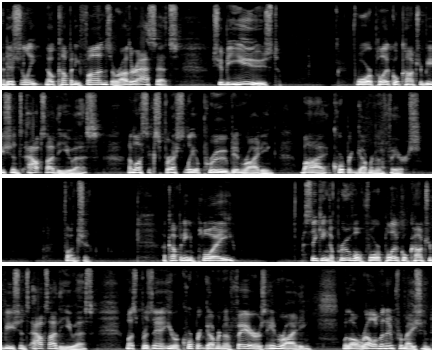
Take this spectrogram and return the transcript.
Additionally, no company funds or other assets should be used for political contributions outside the U.S. unless expressly approved in writing by corporate government affairs function. A company employee seeking approval for political contributions outside the U.S. must present your corporate government affairs in writing with all relevant information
